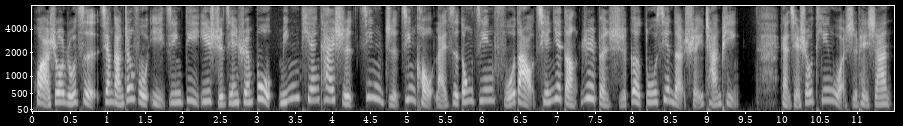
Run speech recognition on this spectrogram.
话说如此，香港政府已经第一时间宣布，明天开始禁止进口来自东京、福岛、千叶等日本十个都县的水产品。感谢收听，我是佩珊。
